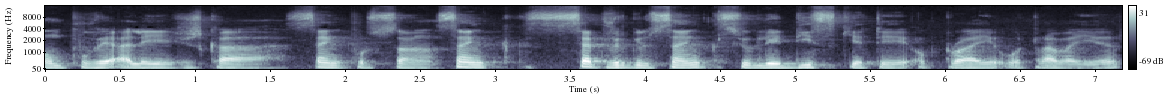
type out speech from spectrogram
on pouvait aller jusqu'à 5%, 5, 7,5 sur les 10 qui étaient octroyés aux travailleurs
